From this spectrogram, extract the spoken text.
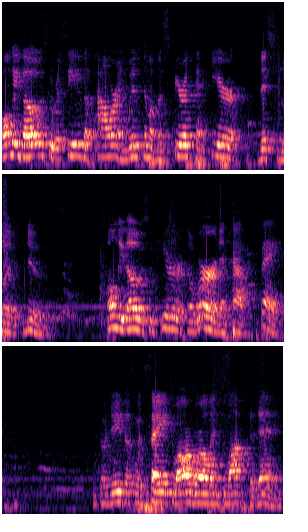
only those who receive the power and wisdom of the Spirit can hear this good news. Only those who hear the word and have faith. And so Jesus would say to our world and to us today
